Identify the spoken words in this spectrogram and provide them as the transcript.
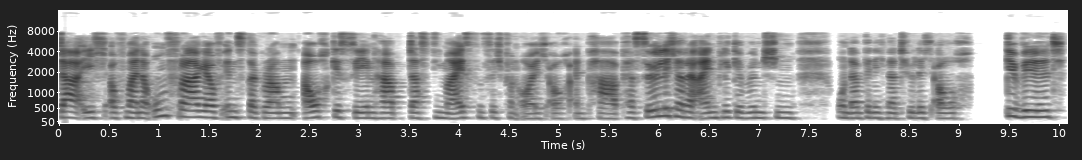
da ich auf meiner Umfrage auf Instagram auch gesehen habe, dass die meisten sich von euch auch ein paar persönlichere Einblicke wünschen. Und dann bin ich natürlich auch gewillt,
